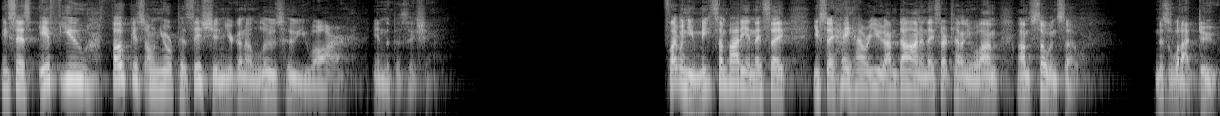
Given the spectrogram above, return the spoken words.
He says, if you focus on your position, you're going to lose who you are in the position. It's like when you meet somebody and they say, you say, hey, how are you? I'm Don. And they start telling you, well, I'm, I'm so and so. And this is what I do.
